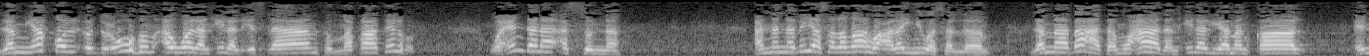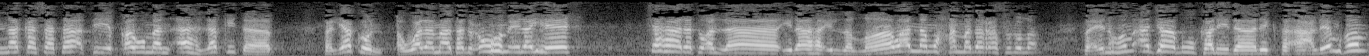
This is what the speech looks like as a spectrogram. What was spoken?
لم يقل ادعوهم اولا إلى الإسلام ثم قاتلهم. وعندنا السنة أن النبي صلى الله عليه وسلم لما بعث معاذا إلى اليمن قال إنك ستأتي قوما أهل كتاب. فليكن أول ما تدعوهم إليه شهادة أن لا إله إلا الله وأن محمد رسول الله. فانهم أجابوك لذلك فأعلمهم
